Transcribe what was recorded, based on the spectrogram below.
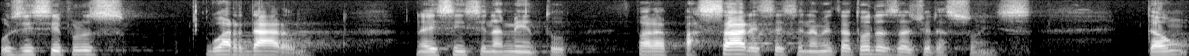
os discípulos guardaram né, esse ensinamento para passar esse ensinamento a todas as gerações. Então,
